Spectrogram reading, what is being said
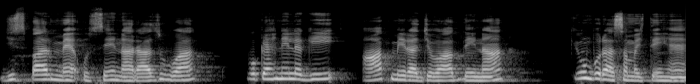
जिस पर मैं उससे नाराज़ हुआ। वो कहने लगी, आप मेरा जवाब देना क्यों बुरा समझते हैं?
